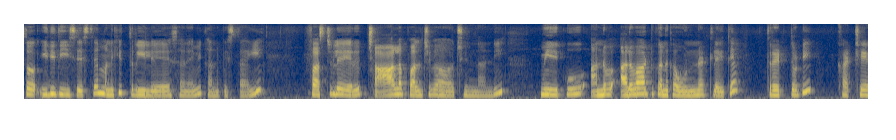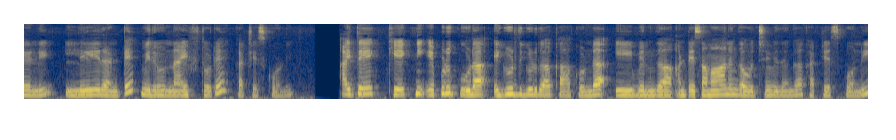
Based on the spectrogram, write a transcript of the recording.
సో ఇది తీసేస్తే మనకి త్రీ లేయర్స్ అనేవి కనిపిస్తాయి. ఫస్ట్ లేయర్ చాలా పలుచగా వచ్చిందండి. మీకు అను అలవాటు కనుక ఉన్నట్లయితే థ్రెడ్ తోటి కట్ చేయండి. లేదంటే మీరు నైఫ్ తోటే కట్ చేసుకోండి. అయితే కేక్ని ఎప్పుడు కూడా ఎగుడు దిగుడుగా కాకుండా ఈవెన్గా అంటే సమానంగా వచ్చే విధంగా కట్ చేసుకోండి.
